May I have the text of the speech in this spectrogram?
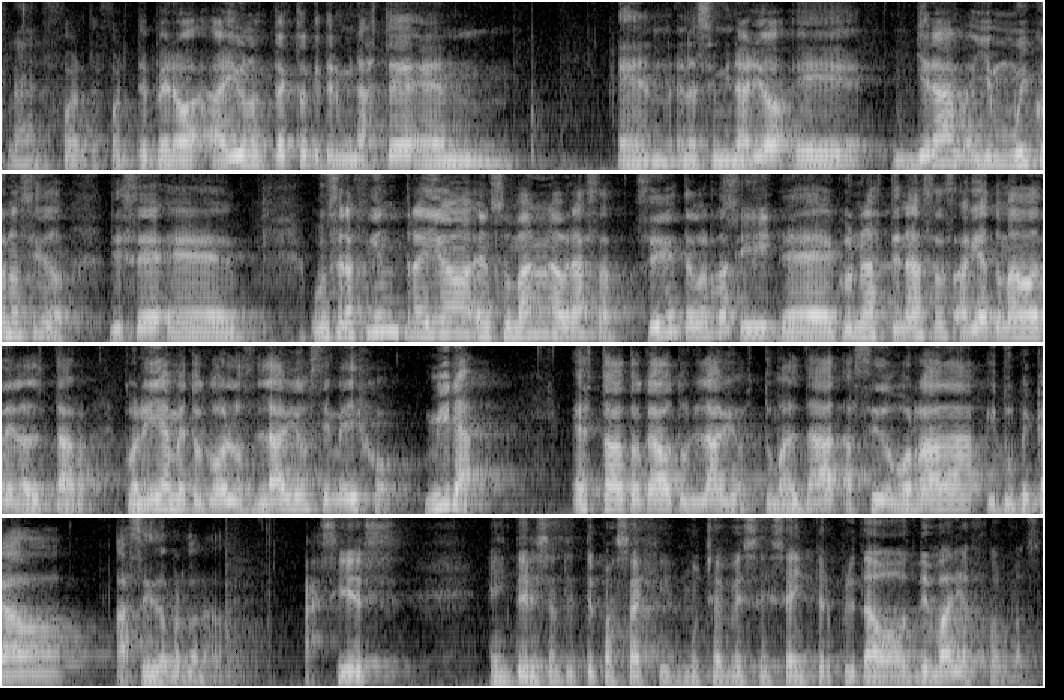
Claro. Fuerte, fuerte. Pero hay un texto que terminaste en, en, el seminario eh, y, era, y es muy conocido. Dice, eh, un serafín traía en su mano una brasa, ¿sí? ¿Te acuerdas? Sí. Eh, con unas tenazas había tomado del altar. Con ella me tocó los labios y me dijo, mira, esto ha tocado tus labios, tu maldad ha sido borrada y tu pecado ha sido perdonado. Así es. Es interesante este pasaje, muchas veces se ha interpretado de varias formas,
